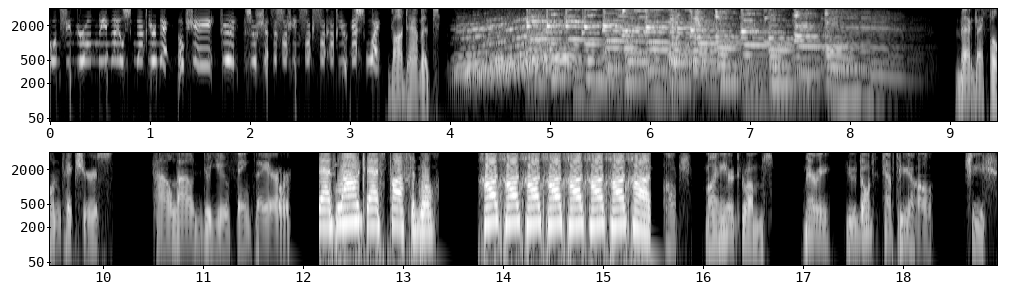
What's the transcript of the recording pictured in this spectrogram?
one finger on me and I'll snap your neck. Okay, good. So shut the fucking fuck fuck up, you asswipe. God damn it. Megaphone pictures? How loud do you think they are? As loud as possible. Hog hog hog hog hog hog hog hog. Ouch, my eardrums. Mary, you don't have to yell. Sheesh.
